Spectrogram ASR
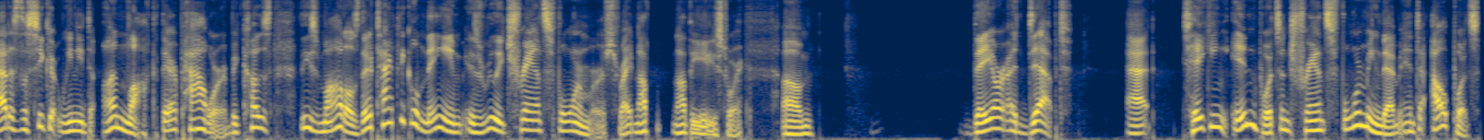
That is the secret we need to unlock their power because these models, their tactical name is really transformers, right? Not not the 80s toy. Um, they are adept at taking inputs and transforming them into outputs.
